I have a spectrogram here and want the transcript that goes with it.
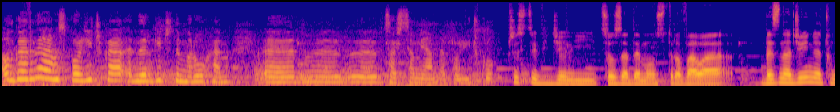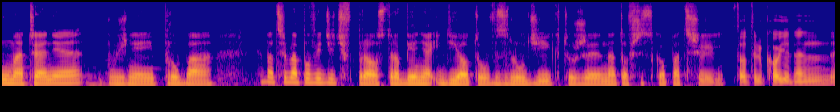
Odgarnęłam z policzka energicznym ruchem e, coś, co miałam na policzku. Wszyscy widzieli, co zademonstrowała. Beznadziejne tłumaczenie, później próba, chyba trzeba powiedzieć wprost, robienia idiotów z ludzi, którzy na to wszystko patrzyli. To tylko jeden e,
